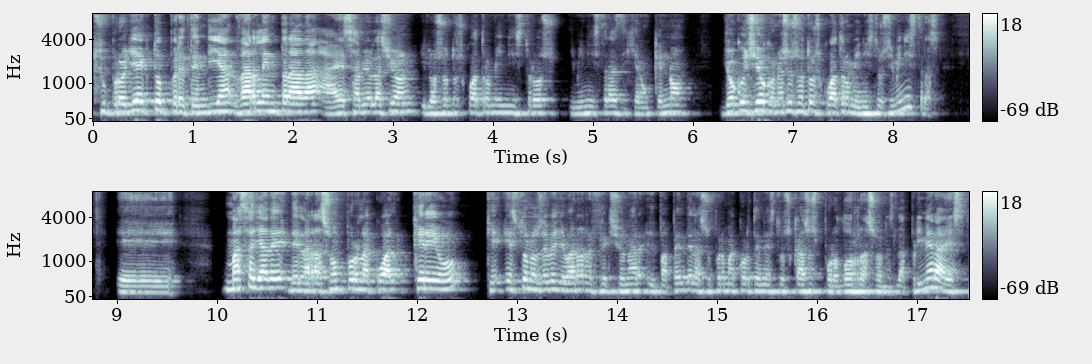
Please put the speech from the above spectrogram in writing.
su proyecto pretendía darle entrada a esa violación y los otros cuatro ministros y ministras dijeron que no. Yo coincido con esos otros cuatro ministros y ministras. Eh, más allá de, la razón por la cual creo que esto nos debe llevar a reflexionar el papel de la Suprema Corte en estos casos por dos razones. La primera es,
